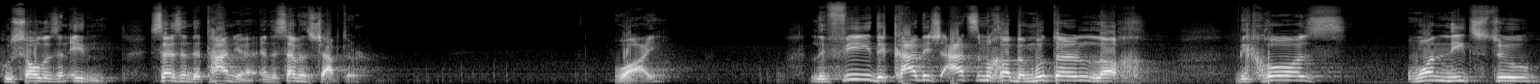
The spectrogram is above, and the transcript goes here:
whose soul is in Eden, says in the Tanya, in the seventh chapter. Why? De Kaddish loch. Because one needs to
